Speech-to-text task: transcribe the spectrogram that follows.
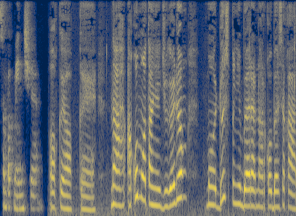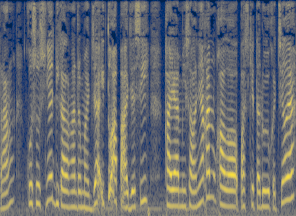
sempat, mention. Oke oke. Nah, aku mau tanya juga dong, modus penyebaran narkoba sekarang, khususnya di kalangan remaja, itu apa aja sih? Kayak misalnya kan kalau pas kita dulu kecil ya,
